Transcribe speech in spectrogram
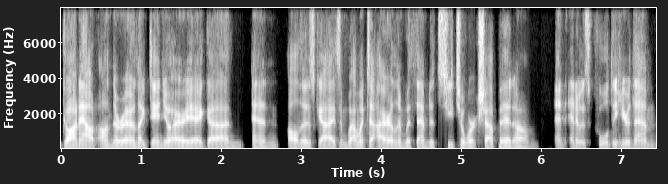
gone out on their own, like Daniel Arriaga and and all those guys. And I went to Ireland with them to teach a workshop at um, and and it was cool to hear them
